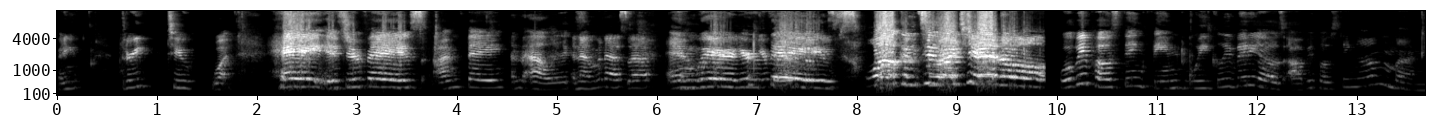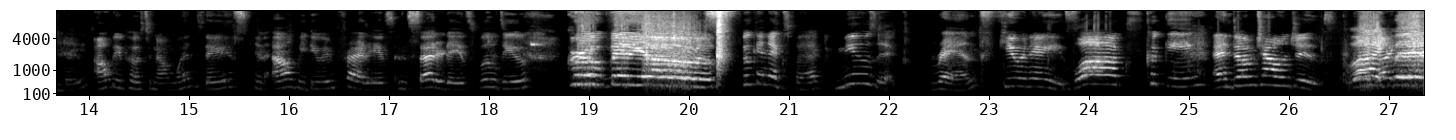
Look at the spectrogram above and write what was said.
Ready? Three, two, one. Hey, it's your faves. I'm Faye. I'm Alex. And I'm Vanessa. And we're your faves. Welcome to our channel. We'll be posting themed weekly videos. I'll be posting on Mondays. I'll be posting on Wednesdays. And I'll be doing Fridays and Saturdays. We'll do Group videos. You can expect music, rants, Q and A's, vlogs, cooking, and dumb challenges. like this.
